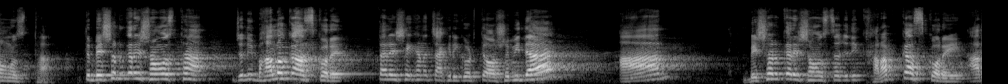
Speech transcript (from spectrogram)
সংস্থা। তো বেসরকারি সংস্থা যদি ভালো কাজ করে তাহলে সেখানে চাকরি করতে অসুবিধা, আর বেসরকারি সংস্থা যদি খারাপ কাজ করে, আর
